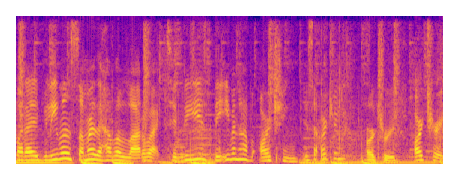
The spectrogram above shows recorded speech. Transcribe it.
But I believe in summer they have a lot of activities. They even have arching. Is it arching? Archery. Archery.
